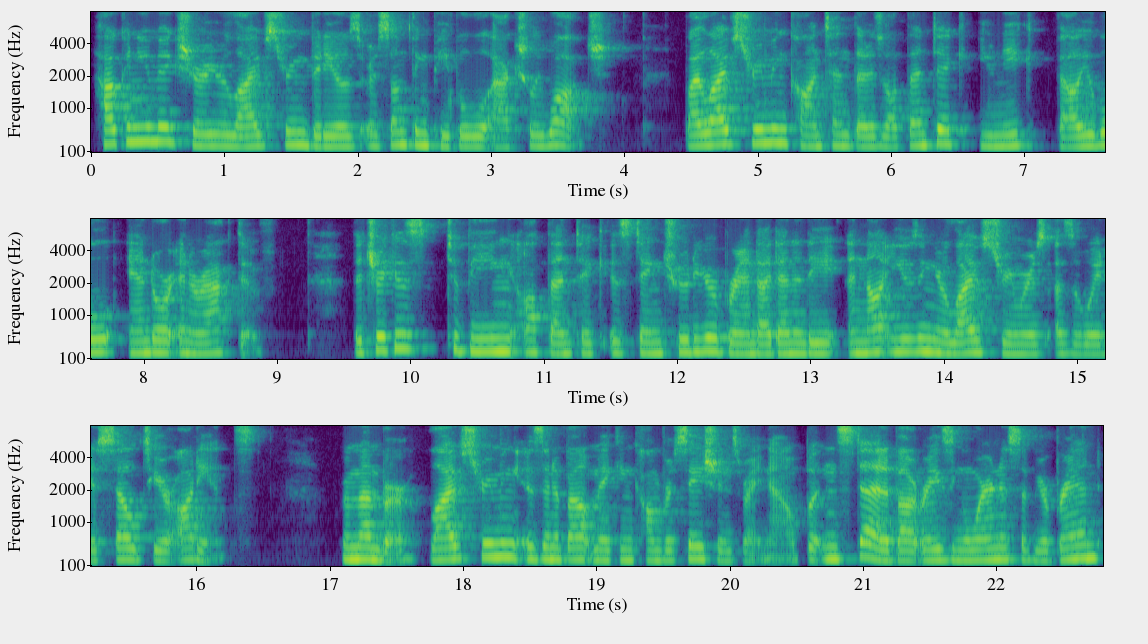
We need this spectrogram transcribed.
How can you make sure your live stream videos are something people will actually watch? By live streaming content that is authentic, unique, valuable, and or interactive. The trick is to being authentic is staying true to your brand identity and not using your live streamers as a way to sell to your audience. Remember, live streaming isn't about making conversations right now, but instead about raising awareness of your brand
